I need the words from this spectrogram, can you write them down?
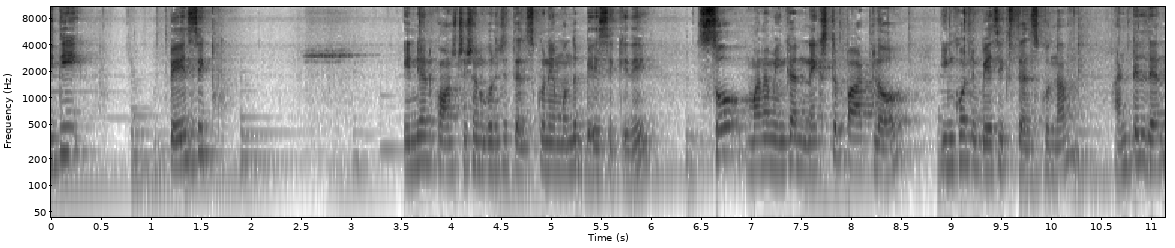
ఇది బేసిక్ ఇండియన్ కాన్స్టిట్యూషన్ గురించి తెలుసుకునే ముందు బేసిక్ ఇది. సో మనం ఇంకా నెక్స్ట్ పార్ట్లో ఇంకొన్ని బేసిక్స్ తెలుసుకుందాం. Until then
